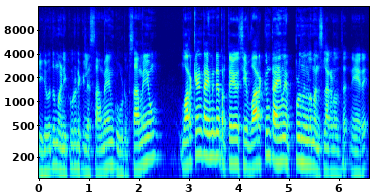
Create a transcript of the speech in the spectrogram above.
ഇരുപത് മണിക്കൂർ എടുക്കില്ല. സമയം കൂടും. സമയവും വർക്ക് ആൻഡ് ടൈമിന്റെ പ്രത്യേകത വർക്കും ടൈമും എപ്പോഴും നിങ്ങൾ മനസ്സിലാക്കുന്നത് നേരെ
